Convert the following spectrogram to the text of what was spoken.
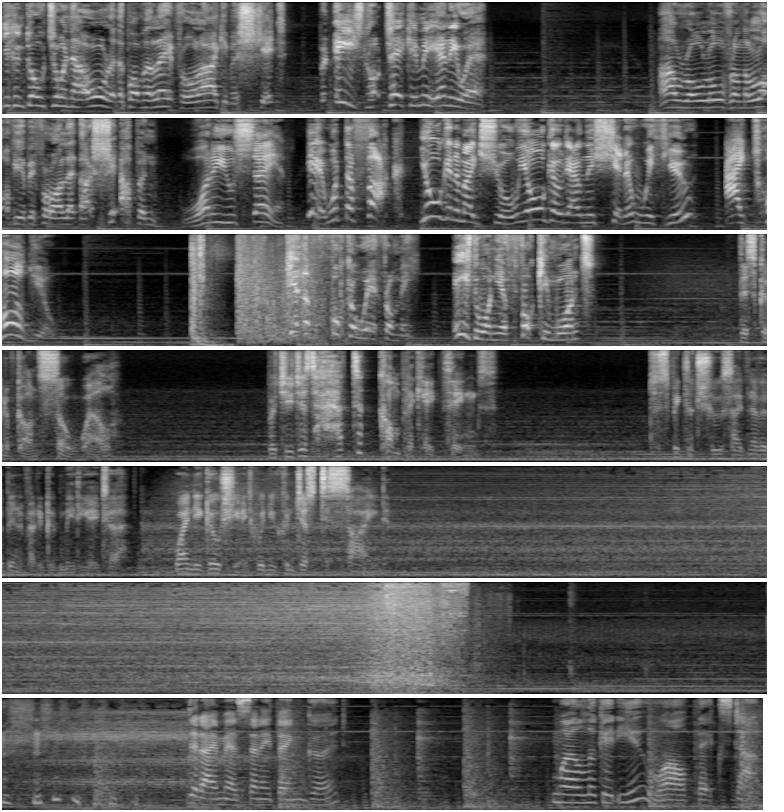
You can go join that whore at the bottom of the lake for all I give a shit. But he's not taking me anywhere. I'll roll over on the lot of you before I let that shit happen. What are you saying? Yeah, what the fuck? You're gonna make sure we all go down this shitter with you? I told you. Get the fuck away from me. He's the one you fucking want. This could have gone so well. But you just had to complicate things. To speak the truth, I've never been a very good mediator. Why negotiate when you can just decide? Did I miss anything good? Well, look at you all fixed up.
